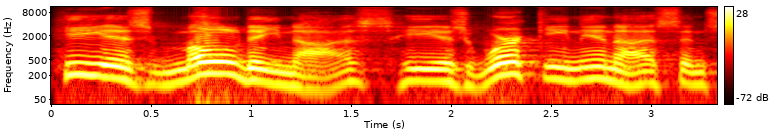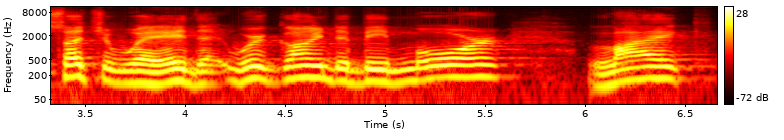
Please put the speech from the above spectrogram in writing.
He is molding us, He is working in us in such a way that we're going to be more like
